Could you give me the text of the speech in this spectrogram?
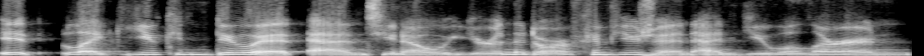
it like you can do it. And, you know, you're in the door of confusion and you will learn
